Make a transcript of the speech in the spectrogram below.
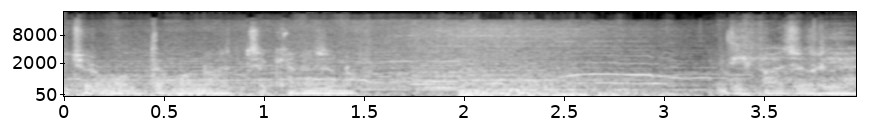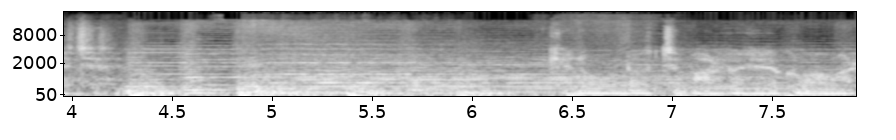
কিছুর মধ্যে মনে হচ্ছে কেন যেন দীপা জড়িয়ে আছে। কেন মনে হচ্ছে বারবার এরকম আমার?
